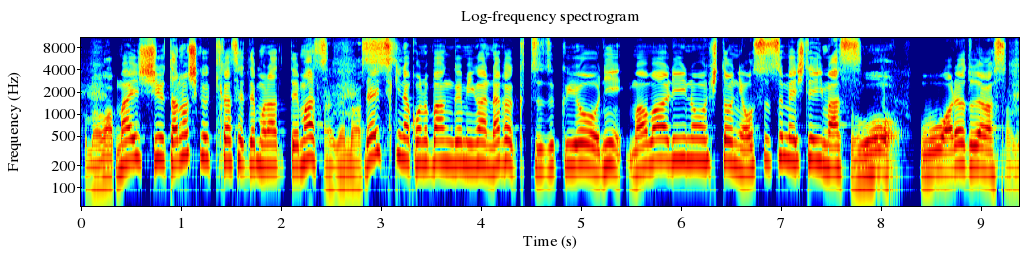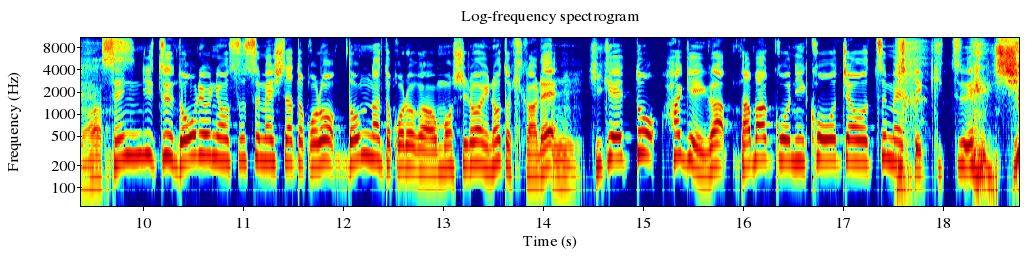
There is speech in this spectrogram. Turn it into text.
こんばんは。毎週楽しく聞かせてもらってます。ありがとうございます。大好きなこの番組が長く続くように周りの人におすすめしています。おおおおありがとうございます。ありがとうございます。先日同僚におすすめしたところどんなところが面白いのと聞かれ、うん。ヒゲとハゲがタバコに紅茶を詰めて喫煙し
